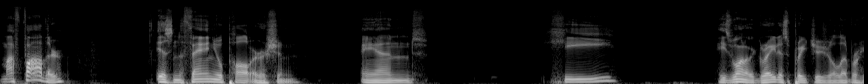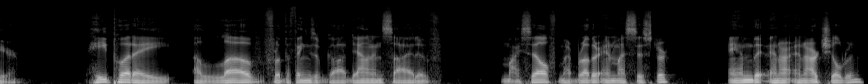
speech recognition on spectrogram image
my father is Nathaniel Paul Urshan, and he he's one of the greatest preachers you'll ever hear. He put a a love for the things of God down inside of myself, my brother, and my sister, and the, and our and our children,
